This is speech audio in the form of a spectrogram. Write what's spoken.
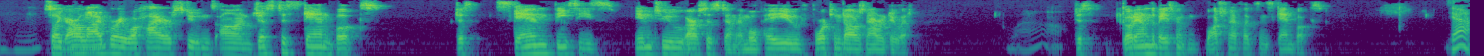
Mm-hmm. So, like our mm-hmm. library will hire students on just to scan books, just scan theses into our system, and we'll pay you fourteen dollars an hour to do it. Wow! Just go down to the basement and watch Netflix and scan books. Yeah,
